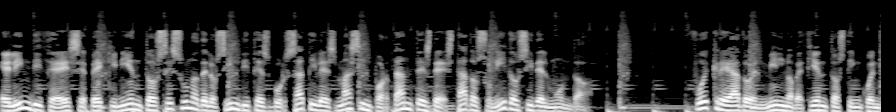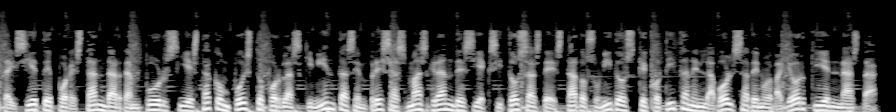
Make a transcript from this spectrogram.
El índice SP500 es uno de los índices bursátiles más importantes de Estados Unidos y del mundo. Fue creado en 1957 por Standard Poor's y está compuesto por las 500 empresas más grandes y exitosas de Estados Unidos que cotizan en la Bolsa de Nueva York y en Nasdaq.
